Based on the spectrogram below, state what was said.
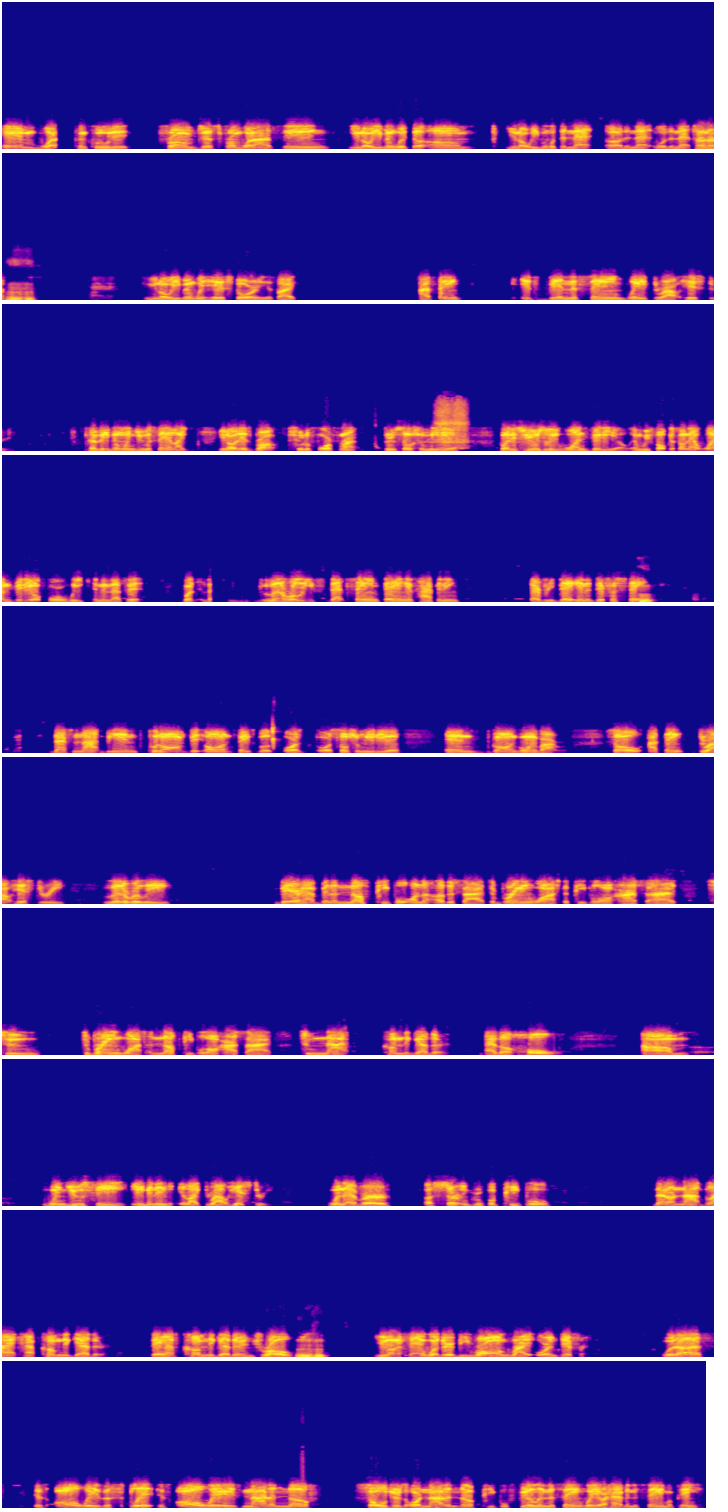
and what I concluded from just from what I've seen, you know, even with the um, you know, even with the Nat, uh, the Nat was the Nat Turner, hmm you know, even with his story, it's like I think it's been the same way throughout history. Because even when you were saying like, you know, it is brought to the forefront through social media, but it's usually one video, and we focus on that one video for a week, and then that's it. But literally, that same thing is happening every day in a different state. Mhm. That's not being put on on Facebook or or social media and going going viral. So I think throughout history, literally, there have been enough people on the other side to brainwash the people on our side to to brainwash enough people on our side to not come together as a whole. Um, when you see, even in like throughout history, whenever a certain group of people that are not black have come together, they have come together in droves. Mm-hmm. You know what I'm saying? Whether it be wrong, right, or indifferent. With us, it's always a split. It's always not enough soldiers or not enough people feeling the same way or having the same opinion.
